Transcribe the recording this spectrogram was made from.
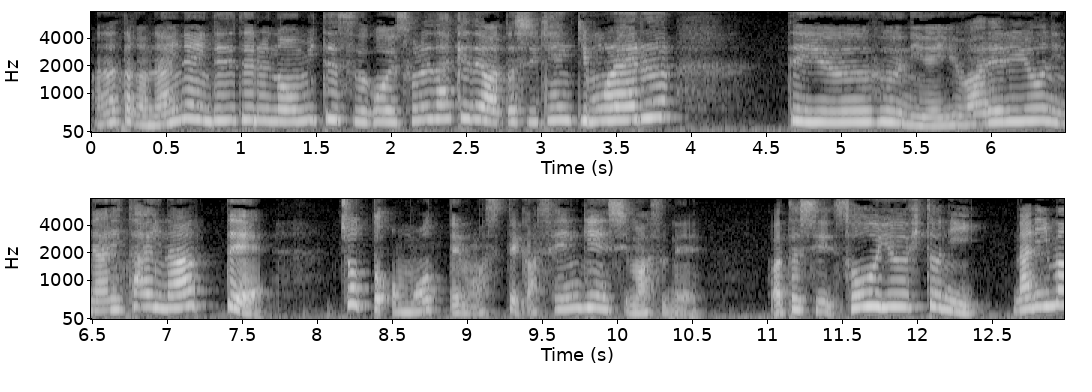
あなたが何々に出てるのを見てすごい、それだけで私元気もらえるっていう風にね、言われるようになりたいなって、ちょっと思ってます。てか宣言しますね。私、そういう人になりま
